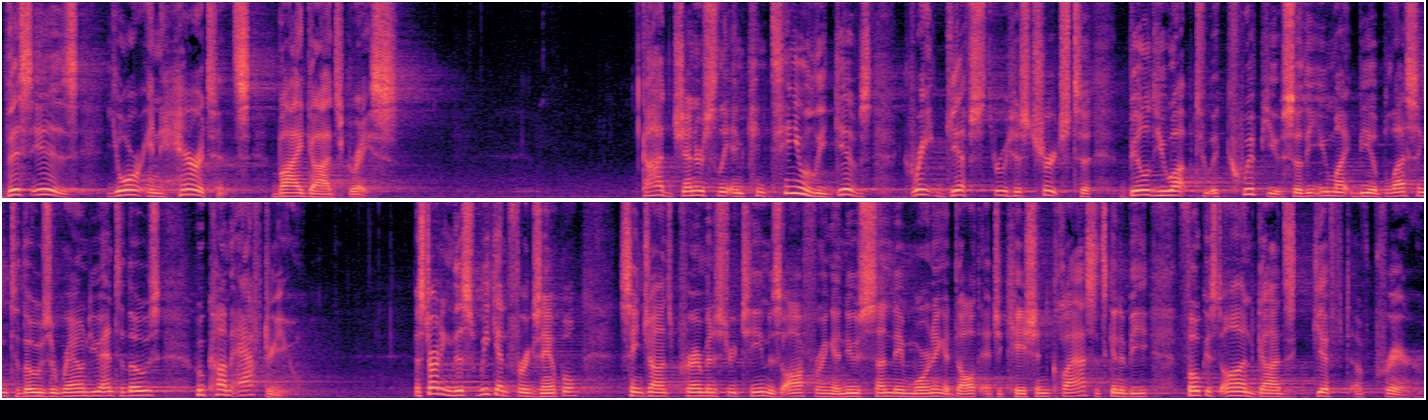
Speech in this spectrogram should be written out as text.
This is your inheritance by God's grace. God generously and continually gives great gifts through His church to build you up, to equip you so that you might be a blessing to those around you and to those who come after you. Now, starting this weekend, for example, St. John's Prayer Ministry team is offering a new Sunday morning adult education class. It's going to be focused on God's gift of prayer.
